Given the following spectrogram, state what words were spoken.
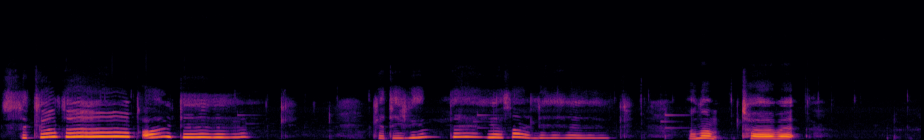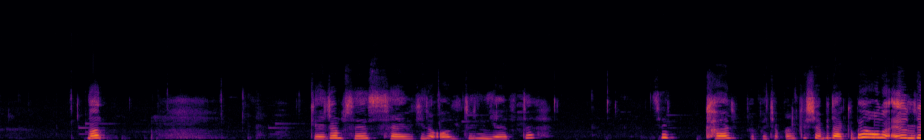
Sıkıldım artık. Kaderinde yazarlık. Anam tövbe. Lan. Geleceğim senin sevgili olduğun yerde. Sen kalp yapacağım. Arkadaşlar bir dakika ben onu öldürdüm.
